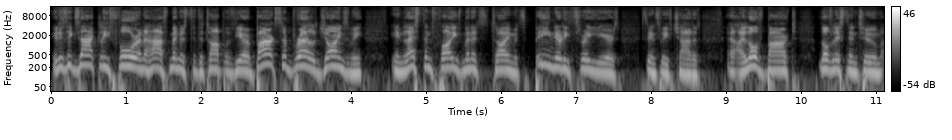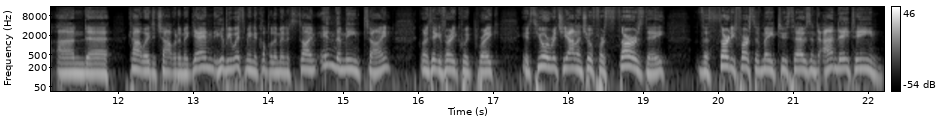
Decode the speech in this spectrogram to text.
It is exactly four and a half minutes to the top of the hour. Bart Sibrel joins me in less than five minutes' time. It's been nearly three years since we've chatted. Uh, I love Bart, love listening to him, and uh, can't wait to chat with him again. He'll be with me in a couple of minutes' time. In the meantime, going to take a very quick break. It's your Richie Allen show for Thursday, the 31st of May 2018.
